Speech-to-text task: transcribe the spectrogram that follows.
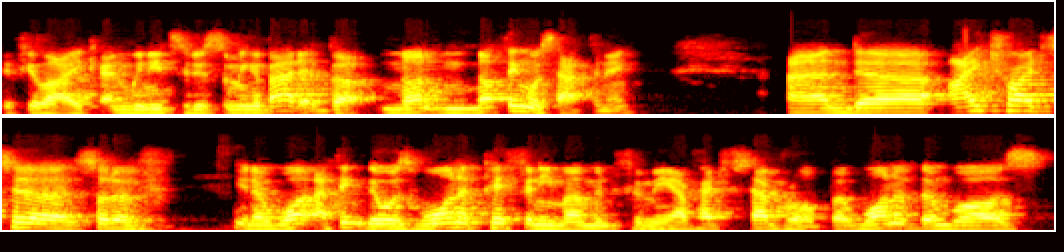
if you like, and we need to do something about it. But none, nothing was happening. And uh, I tried to sort of, you know, what I think there was one epiphany moment for me. I've had several, but one of them was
